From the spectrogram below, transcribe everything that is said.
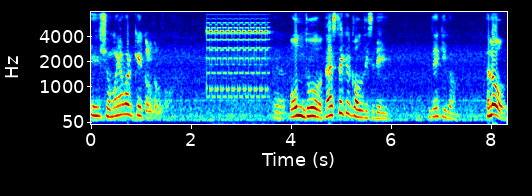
এই সময় আবার কে কল করল? বন্ধু, দেশ থেকে কল দিছি দেখি দেখি গো। হ্যালো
